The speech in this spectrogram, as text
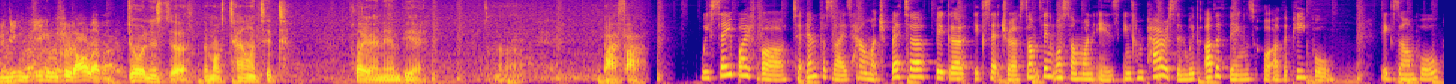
I mean, you can, you can include all of them. Jordan is the, the most talented player in the NBA. Uh, by far. We say by far to emphasize how much better, bigger, etc. something or someone is in comparison with other things or other people. Example,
